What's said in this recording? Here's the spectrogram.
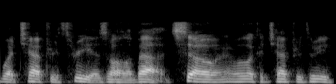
what chapter 3 is all about. So we'll look at chapter 3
